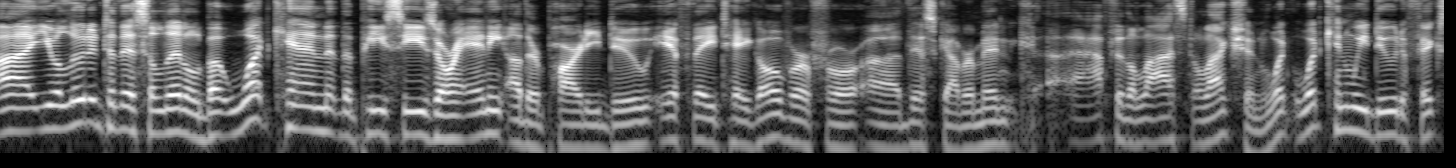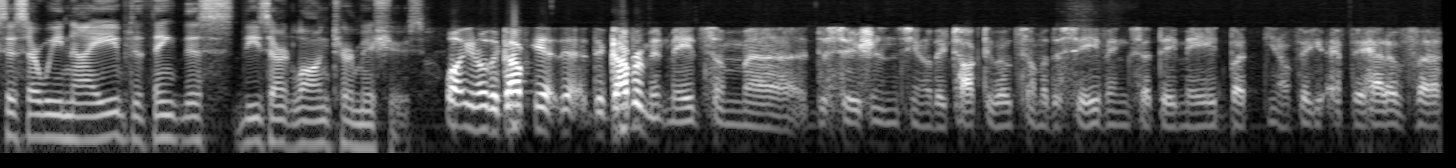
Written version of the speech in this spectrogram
Uh, you alluded to this a little, but what can the PCs or any other party do if they take over for uh, this government after the last election? What what can we do to fix this? Are we naive to think this these aren't long term issues? Well, you know, the gov- the government made some uh, decisions. You know, they talked about some of the savings that they made, but you know, if they if they had of uh,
